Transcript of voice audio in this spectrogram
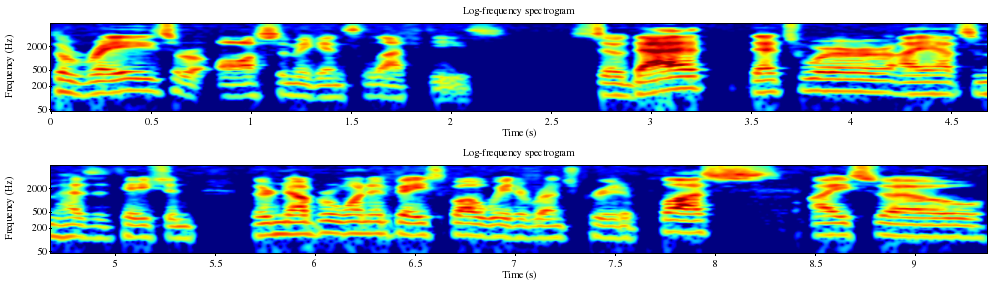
The Rays are awesome against lefties. So that that's where I have some hesitation. They're number one in baseball, weighted runs created plus, ISO.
